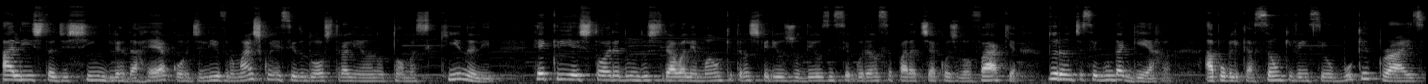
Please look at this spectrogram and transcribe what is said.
A lista de Schindler da Record, livro mais conhecido do australiano Thomas Keneally, recria a história do industrial alemão que transferiu os judeus em segurança para a Tchecoslováquia durante a Segunda Guerra. A publicação, que venceu o Booker Prize,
